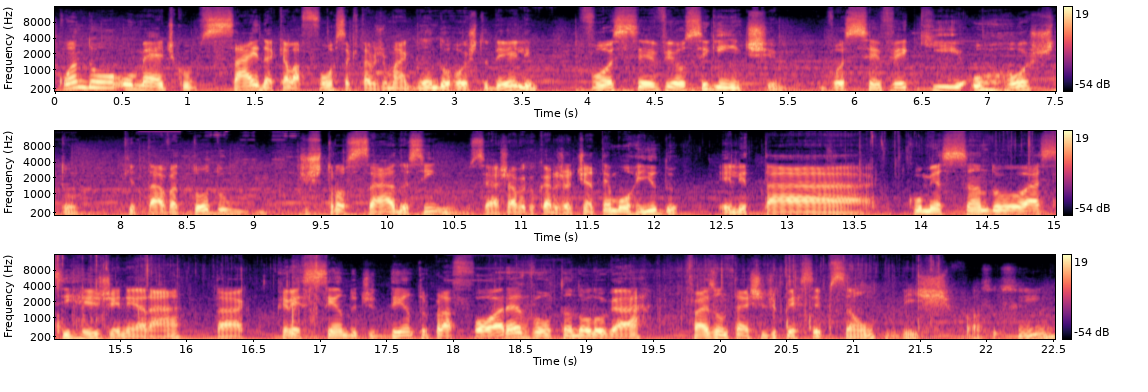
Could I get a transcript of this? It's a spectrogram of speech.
quando o médico sai daquela força que tava esmagando o rosto dele, você vê o seguinte: você vê que o rosto que tava todo destroçado, assim, você achava que o cara já tinha até morrido, ele tá começando a se regenerar, tá crescendo de dentro pra fora, voltando ao lugar. Faz um teste de percepção. Vixe, faço sim.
